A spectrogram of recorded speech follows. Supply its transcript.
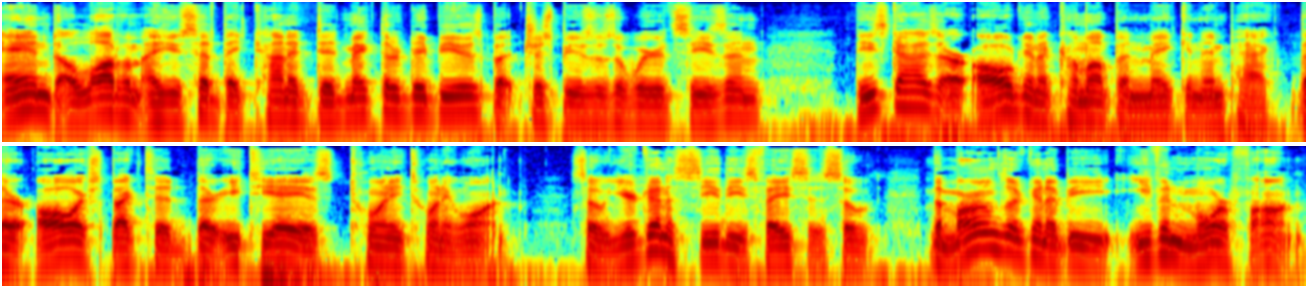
And a lot of them, as you said, they kind of did make their debuts, but just because it was a weird season, these guys are all going to come up and make an impact. They're all expected. Their ETA is 2021. So you're going to see these faces. So the Marlins are going to be even more fun.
